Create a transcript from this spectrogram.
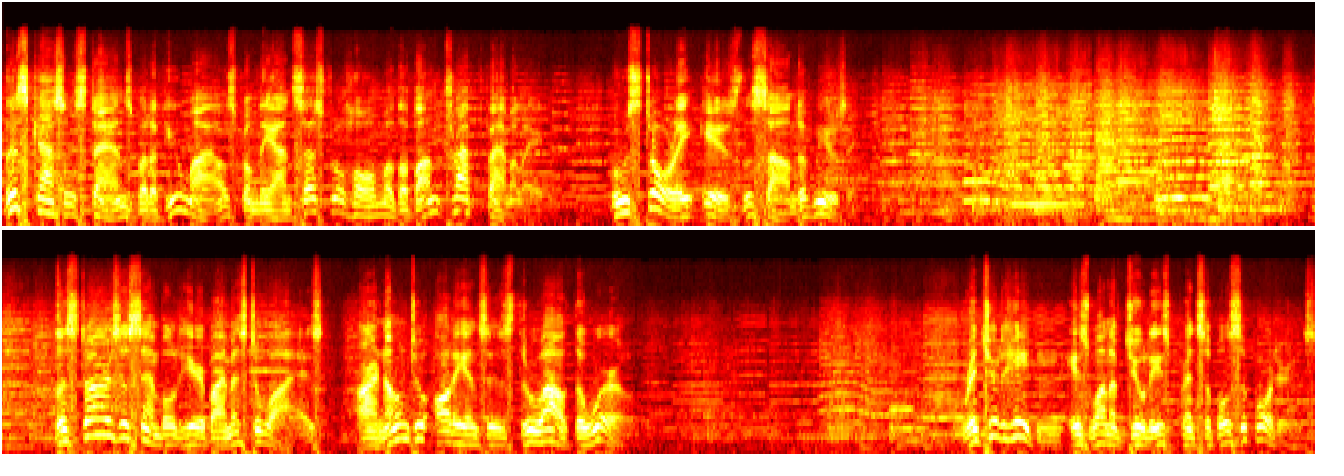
This castle stands but a few miles from the ancestral home of the Von Trapp family, whose story is the sound of music. The stars assembled here by Mr. Wise are known to audiences throughout the world. Richard Haydn is one of Julie's principal supporters.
